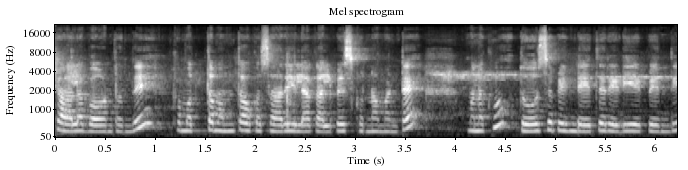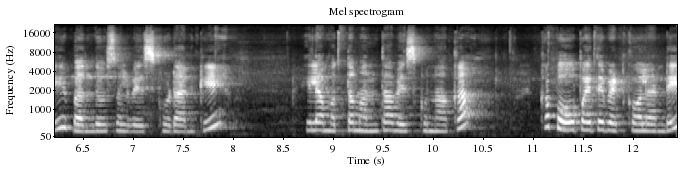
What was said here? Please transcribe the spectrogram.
చాలా బాగుంటుంది. ఇంకా మొత్తం అంతా ఒకసారి ఇలా కలిపేసుకున్నామంటే మనకు దోశ పిండి అయితే రెడీ అయిపోయింది. బందోసలు వేసుకోవడానికి. ఇలా మొత్తం అంతా వేసుకున్నాక ఇంకా పోపు అయితే పెట్టుకోవాలండి.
